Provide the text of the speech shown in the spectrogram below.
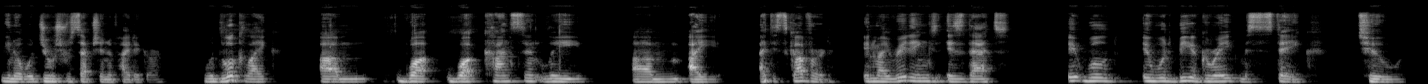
you know what Jewish reception of Heidegger would look like, um, what what constantly um, I I discovered in my readings is that it will it would be a great mistake to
